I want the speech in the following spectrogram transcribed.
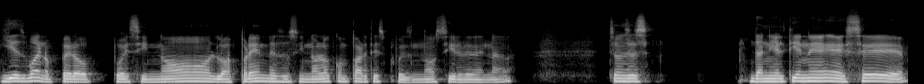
Y es bueno, pero pues si no lo aprendes o si no lo compartes, pues no sirve de nada. Entonces, Daniel tiene ese,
